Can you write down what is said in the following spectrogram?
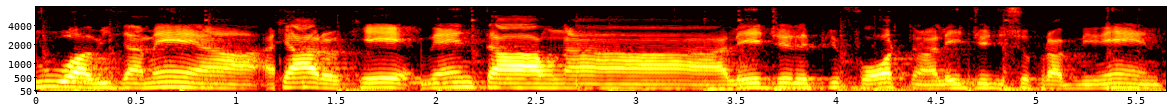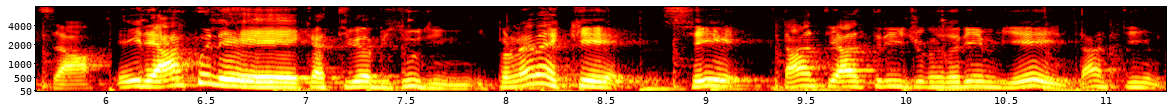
tua vita mea, è chiaro che diventa una legge del più forte, una legge di sopravvivenza ed ha quelle cattive abitudini. Il problema è che se tanti altri giocatori NBA, tanti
